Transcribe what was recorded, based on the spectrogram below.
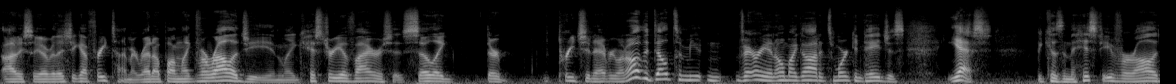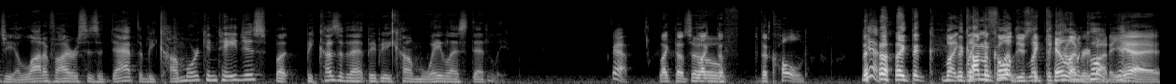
obviously over this you got free time. I read up on like virology and like history of viruses. So like they're preaching to everyone, oh the Delta mutant variant, oh my god, it's more contagious. Yes. Because in the history of virology, a lot of viruses adapt and become more contagious, but because of that, they become way less deadly. yeah, like the So- like the the cold. Yeah. like the Like- the like common the flu, cold used like to the kill common cold, everybody. yeah. yeah.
